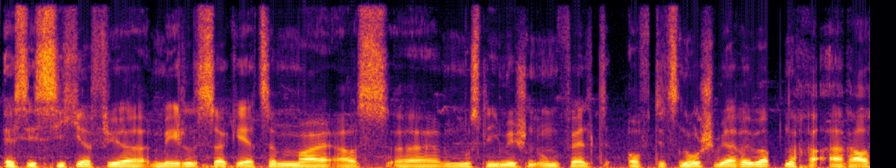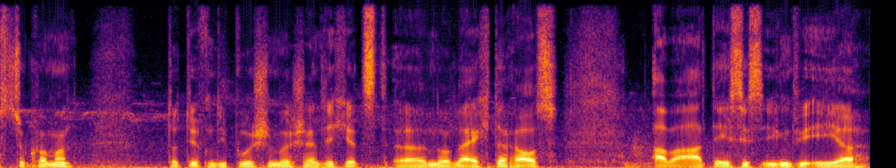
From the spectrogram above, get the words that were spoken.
es ist sicher für Mädels, sage ich jetzt einmal, aus äh, muslimischem Umfeld oft jetzt noch schwerer überhaupt noch rauszukommen da dürfen die Burschen wahrscheinlich jetzt äh, noch leichter raus. Aber auch das ist irgendwie eher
